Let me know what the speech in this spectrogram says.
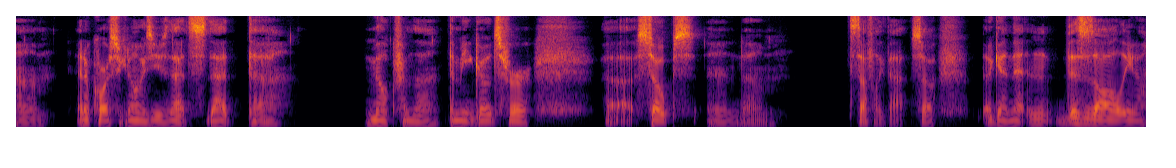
Um, and of course, we can always use that that uh, milk from the the meat goats for uh, soaps and um, stuff like that. So again, that this is all you know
